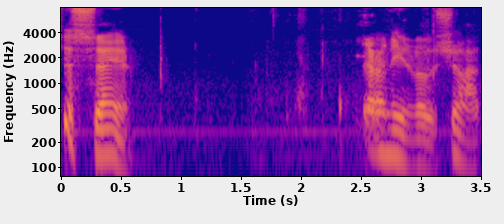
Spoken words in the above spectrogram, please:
Just saying. I need another shot.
